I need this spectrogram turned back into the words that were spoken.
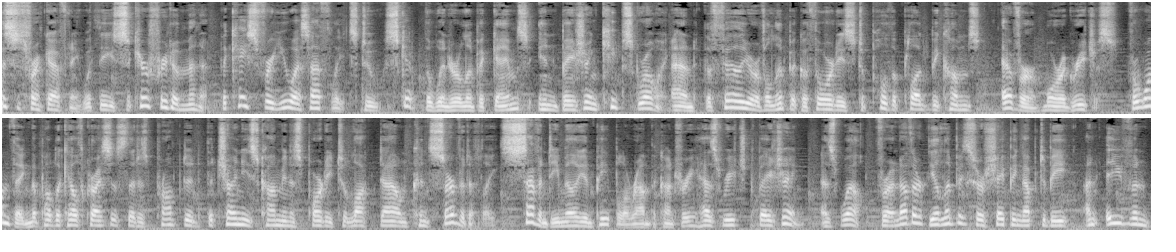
This is Frank Gaffney with the Secure Freedom Minute. The case for U.S. athletes to skip the Winter Olympic Games in Beijing keeps growing, and the failure of Olympic authorities to pull the plug becomes ever more egregious. For one thing, the public health crisis that has prompted the Chinese Communist Party to lock down conservatively 70 million people around the country has reached Beijing as well. For another, the Olympics are shaping up to be an even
